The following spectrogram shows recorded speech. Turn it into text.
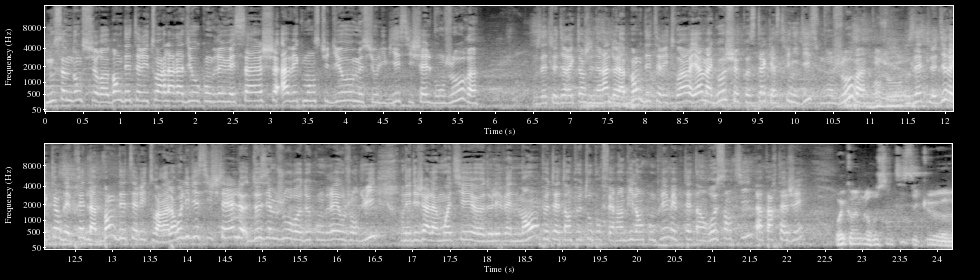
Nous sommes donc sur euh, Banque des Territoires, la radio au Congrès USH. Avec mon studio, Monsieur Olivier Sichel, bonjour. Vous êtes le directeur général de la Banque des Territoires. Et à ma gauche, Costa Castrinidis, bonjour. Bonjour. Vous êtes le directeur des prêts de la Banque des Territoires. Alors Olivier Sichel, deuxième jour de congrès aujourd'hui. On est déjà à la moitié euh, de l'événement. Peut-être un peu tôt pour faire un bilan complet, mais peut-être un ressenti à partager. Oui, quand même, le ressenti, c'est que euh,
